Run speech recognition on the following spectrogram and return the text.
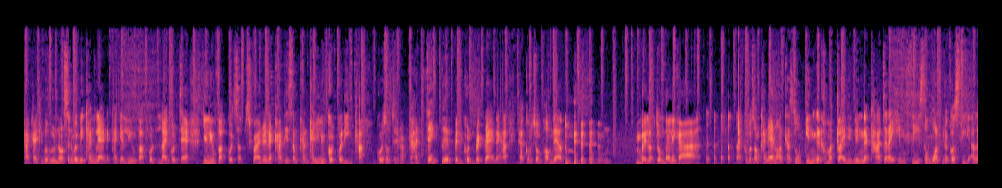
ค่ะใครที่เพิ่งดูน้องสนไว้เป็นครั้งแรกนะคะ อย่าลืมฝากกดไลค์กดแชร์อย่าลืมฝากกด subscribe ด้วยนะคะที่สำคัญค่ะอย่าลืมกดกระดิ่งค่ะ คุณผู้ชมจะได้รับการแจ้งเตือนเป็นคนแรกๆนะคะ ถ้าคุณผู้ชมพร้อมแล้ว ไปรับชมได้เลยค่ะอะคุณผู้ชมคะแน่นอนค่ะซูมอินกันเข้ามาใกล้นิดนึงนะคะ จะได้เห็นสีสวอตแล้วก็สีอะไร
